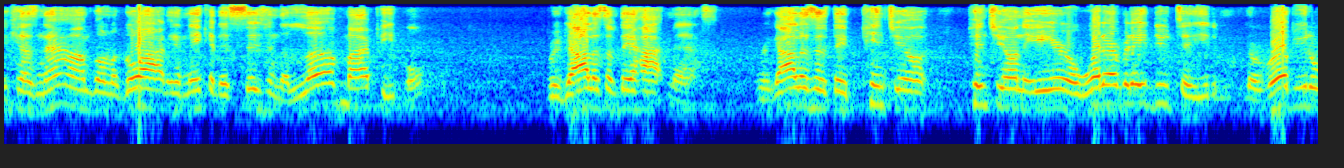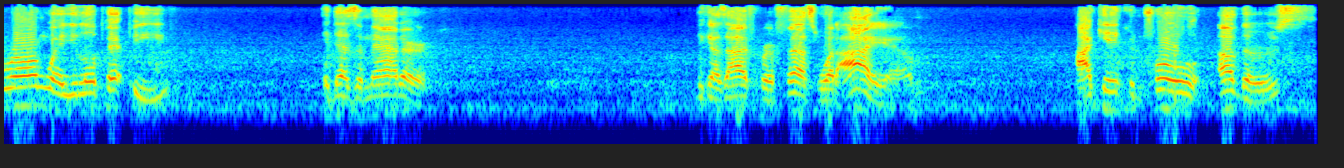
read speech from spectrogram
Because now I'm going to go out and make a decision to love my people, regardless of their hot mess, regardless if they pinch you on, pinch you on the ear or whatever they do to you to, to rub you the wrong way, your little pet peeve. It doesn't matter because I've professed what I am. I can't control others.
